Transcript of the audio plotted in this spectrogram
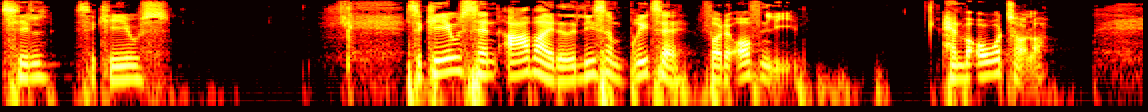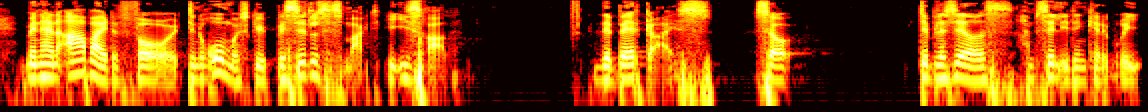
til Zacchaeus. Zacchaeus han arbejdede ligesom Brita for det offentlige. Han var overtolder, Men han arbejdede for den romerske besættelsesmagt i Israel. The bad guys. Så det placerede os ham selv i den kategori.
